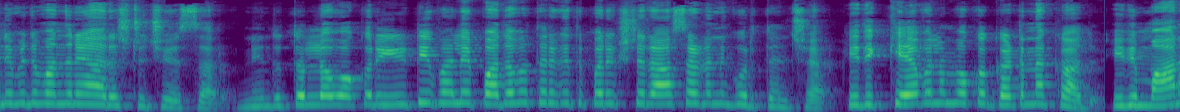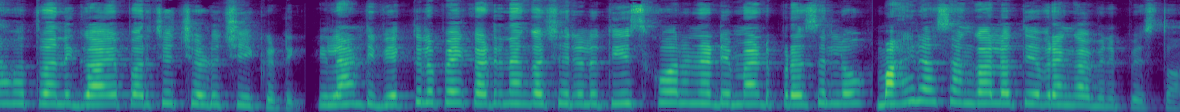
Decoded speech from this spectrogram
ఎనిమిది మందిని అరెస్టు చేశారు. నిందితుల్లో ఒకరు ఇటీవలే పదవ తరగతి పరీక్ష రాశాడని గుర్తించారు. ఇది కేవలం ఒక ఘటన కాదు. ఇది మానవత్వాన్ని గాయపరిచే చెడు చీకటి. ఇలాంటి వ్యక్తులపై కఠినంగా చర్యలు తీసుకోవాలన్న డిమాండ్ ప్రజల్లో మహిళా సంఘాల్లో తీవ్రంగా వినిపిస్తోంది.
